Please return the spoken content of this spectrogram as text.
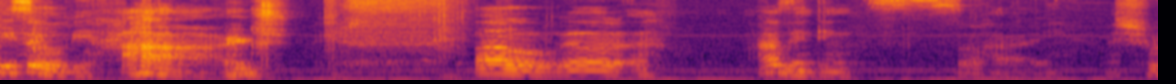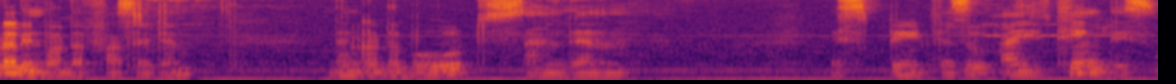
This will be hard. Oh, well, uh, I was hinting so high. I should have been bought the first item. Then got the boots and then a speed vessel. I think this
